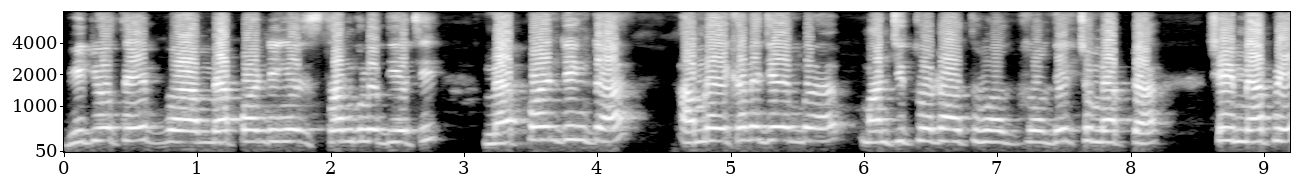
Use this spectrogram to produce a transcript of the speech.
ভিডিওতে ম্যাপ পয়েন্টিং এর স্থানগুলো দিয়েছি। ম্যাপ পয়েন্টিংটা আমরা এখানে যে মানচিত্রটা দেখছ ম্যাপটা সেই ম্যাপে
